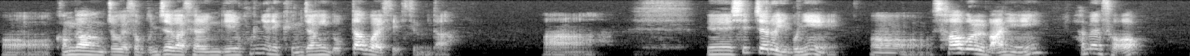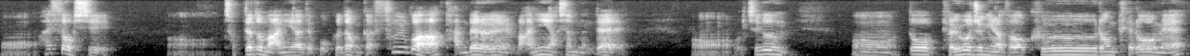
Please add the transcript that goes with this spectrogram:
어, 건강 쪽에서 문제가 생길 확률이 굉장히 높다고 할 수 있습니다. 아, 예, 실제로 이분이 어, 사업을 많이 하면서 어, 할 수 없이 어, 접대도 많이 해야 되고 그러다 보니까 술과 담배를 많이 하셨는데 어, 지금 어, 또 별거 중이라서 그런 괴로움에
